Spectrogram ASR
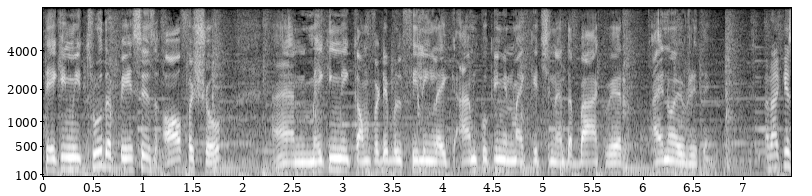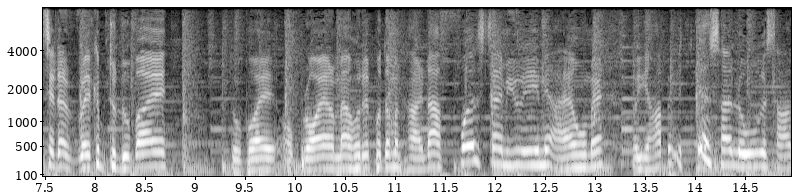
taking me through the paces of a show and making me comfortable, feeling like I'm cooking in my kitchen at the back where I know everything. And I can say that welcome to Dubai. Dubai और ब्रॉय और मैं हूँ Ripudaman Handa first time UAE में आया हूँ मैं और यहाँ पे इतने सारे लोगों के साथ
